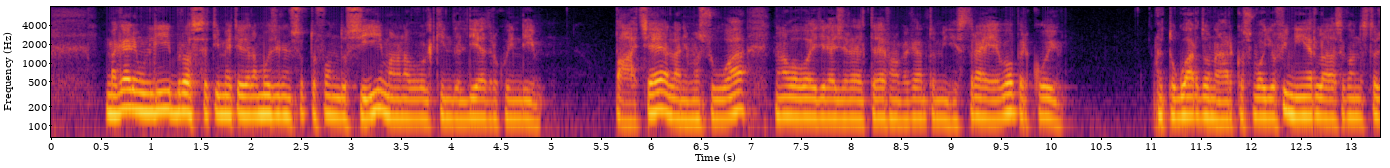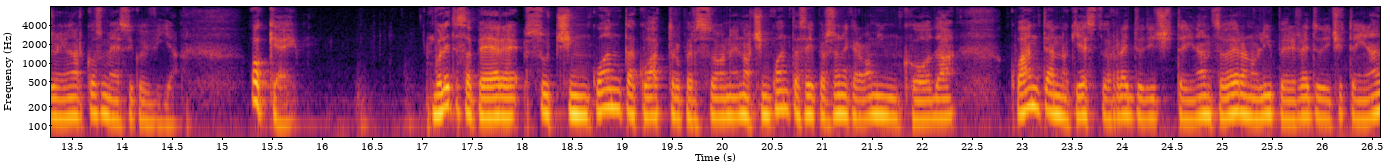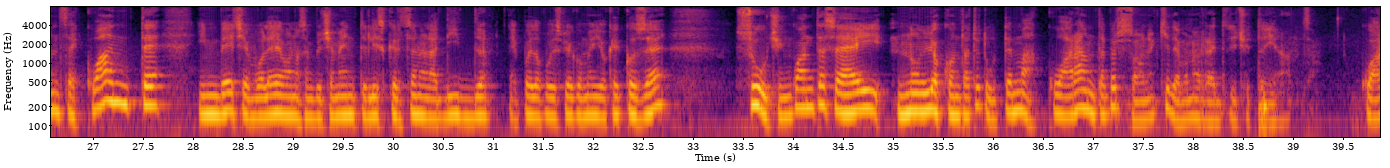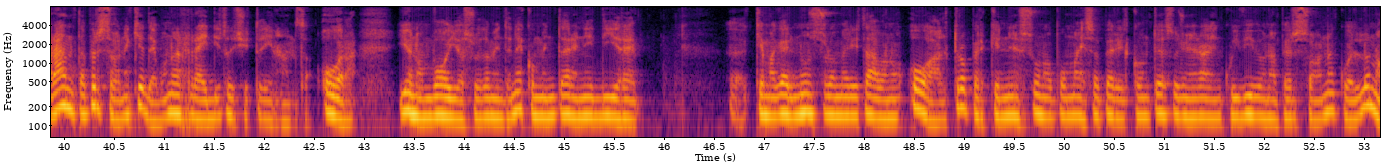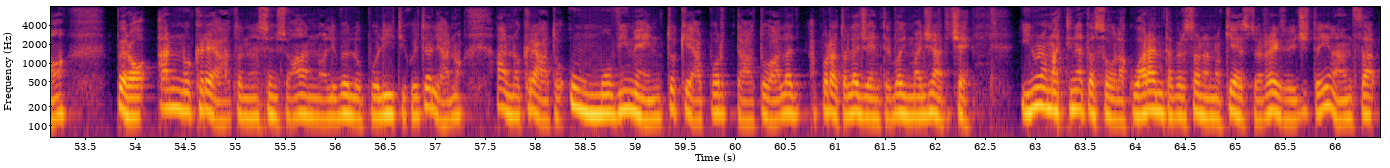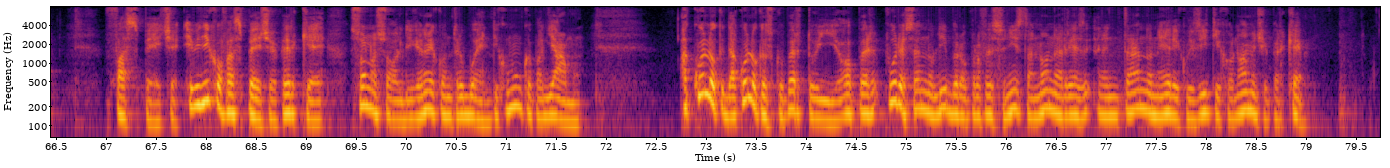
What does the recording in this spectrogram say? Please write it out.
Magari un libro, se ti metti della musica in sottofondo, sì, ma non avevo il Kindle dietro, quindi pace all'anima sua. Non avevo voglia di leggere dal telefono perché tanto mi distraevo, per cui ho detto guardo Narcos, voglio finirla, la seconda stagione di Narcos Messico e via. Ok. Volete sapere su 54 persone, no, 56 persone che eravamo in coda, quante hanno chiesto il reddito di cittadinanza o erano lì per il reddito di cittadinanza e quante invece volevano semplicemente l'iscrizione alla DID e poi dopo vi spiego meglio che cos'è. Su 56 non le ho contate tutte, ma 40 persone chiedevano il reddito di cittadinanza. 40 persone chiedevano il reddito di cittadinanza. Ora, io non voglio assolutamente né commentare né dire eh, che magari non se lo meritavano o altro, perché nessuno può mai sapere il contesto generale in cui vive una persona, quello no, però hanno creato, nel senso hanno a livello politico italiano, hanno creato un movimento che ha portato alla, ha portato alla gente, voi immaginate, cioè in una mattinata sola 40 persone hanno chiesto il reddito di cittadinanza, fa specie. E vi dico fa specie perché sono soldi che noi contribuenti comunque paghiamo. Quello che, da quello che ho scoperto io, per, pur essendo libero professionista, non rientrando nei requisiti economici, perché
